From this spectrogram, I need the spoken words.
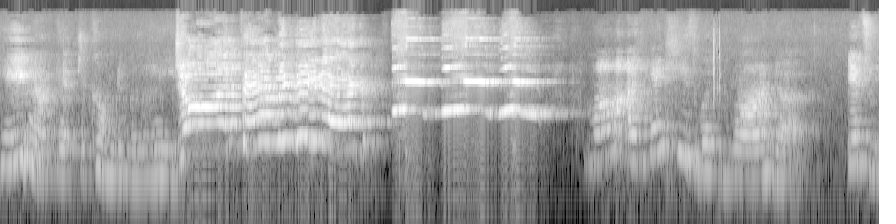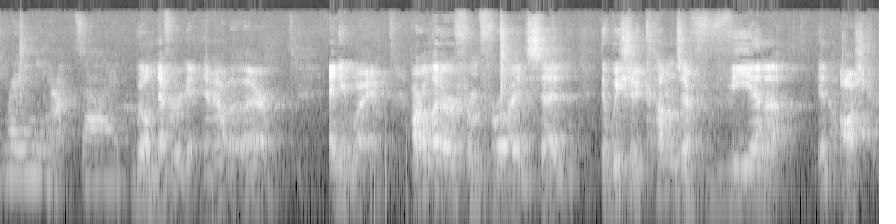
he not get to come to the meeting? John, family meeting! Mama, I think he's with Rhonda. It's raining outside. We'll never get him out of there. Anyway, our letter from Freud said that we should come to Vienna in Austria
